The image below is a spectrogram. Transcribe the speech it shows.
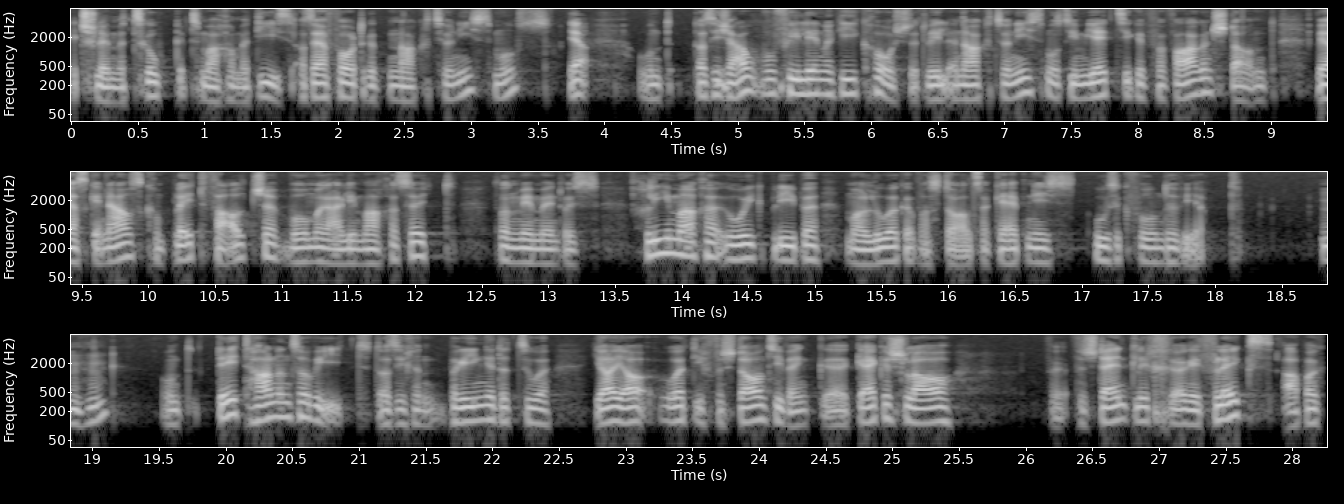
jetzt schlagen wir zurück, jetzt machen wir dies. Also er fordert einen Aktionismus. Ja. Und das ist auch, wo viel Energie kostet, weil ein Aktionismus im jetzigen Verfahrensstand wäre es genau das komplett Falsche, wo man eigentlich machen sollte. Sondern wir müssen uns klein machen, ruhig bleiben, mal schauen, was da als Ergebnis herausgefunden wird. Mhm. Und dort haben so weit, dass ich ihn bringe dazu, ja, ja, gut, ich verstehe, Sie wollen äh, gegenschlagen, ver verständlicher Reflex, aber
